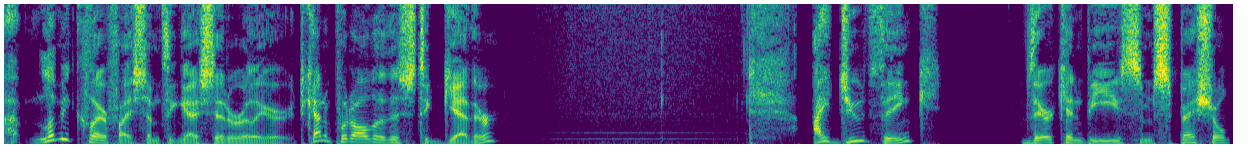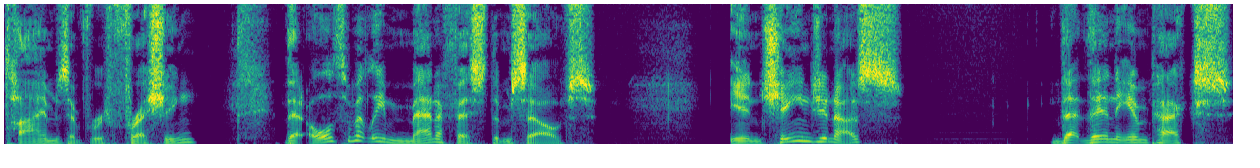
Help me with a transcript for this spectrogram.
uh, let me clarify something I said earlier. To kind of put all of this together, I do think there can be some special times of refreshing that ultimately manifest themselves in change in us that then impacts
